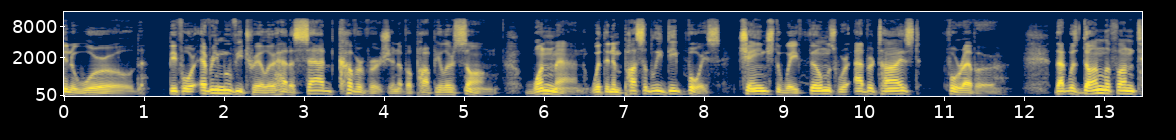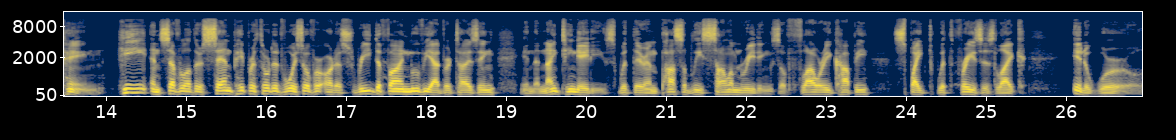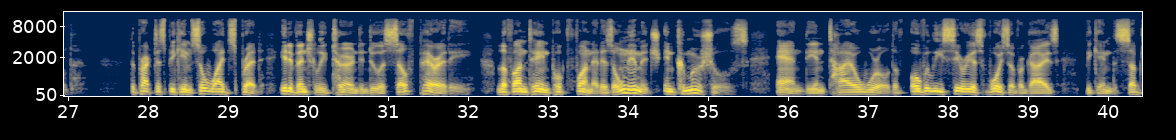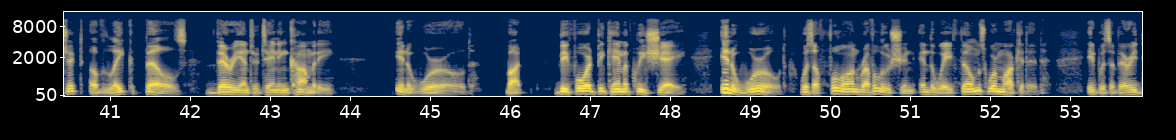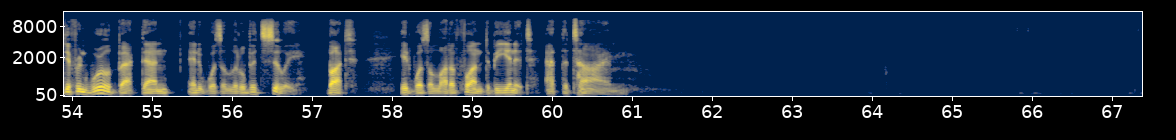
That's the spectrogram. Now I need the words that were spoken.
In a world, before every movie trailer had a sad cover version of a popular song, one man with an impossibly deep voice changed the way films were advertised forever. That was Don LaFontaine. He and several other sandpaper throated voiceover artists redefined movie advertising in the 1980s with their impossibly solemn readings of flowery copy spiked with phrases like, In a world. The practice became so widespread, it eventually turned into a self parody. LaFontaine poked fun at his own image in commercials, and the entire world of overly serious voiceover guys became the subject of Lake Bell's very entertaining comedy, In a World. But before it became a cliche, In a World was a full on revolution in the way films were marketed. It was a very different world back then, and it was a little bit silly. But it was a lot of fun to be in it at the time.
